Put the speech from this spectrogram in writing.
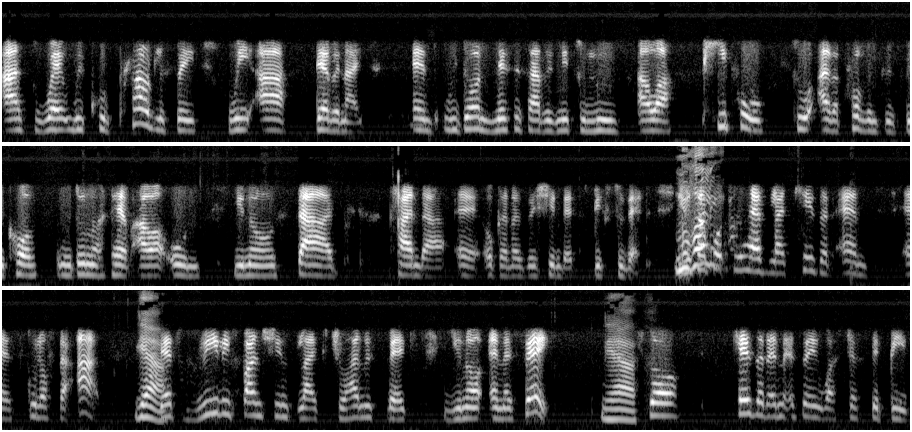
us where we could proudly say we are Durbanite and we don't necessarily need to lose our people to other provinces because we do not have our own, you know, stud kind of uh, organization that speaks to that. You're supposed to have like KZN uh, School of the Arts Yeah. that really functions like Johannesburg, you know, NSA. Yeah. So KZNSA was just a bit.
